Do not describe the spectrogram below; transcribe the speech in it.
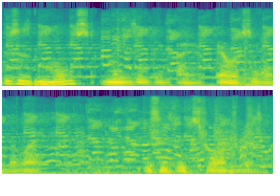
This is the most amazing thing I have ever seen in my life. This is extraordinary.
